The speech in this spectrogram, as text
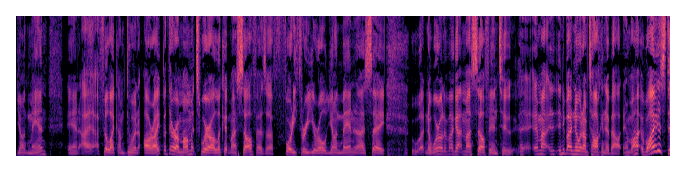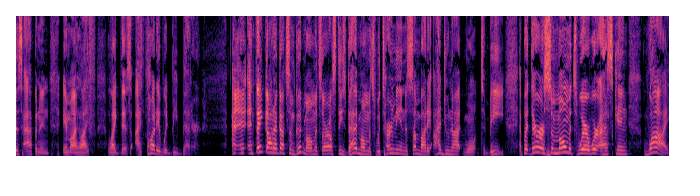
young man and I, I, feel like I'm doing all right. But there are moments where I look at myself as a 43 year old young man and I say, what in the world have I gotten myself into? Am I, anybody know what I'm talking about? And why, why is this happening in my life like this? I thought it would be better. And, thank God I got some good moments, or else these bad moments would turn me into somebody I do not want to be. But there are some moments where we're asking why.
